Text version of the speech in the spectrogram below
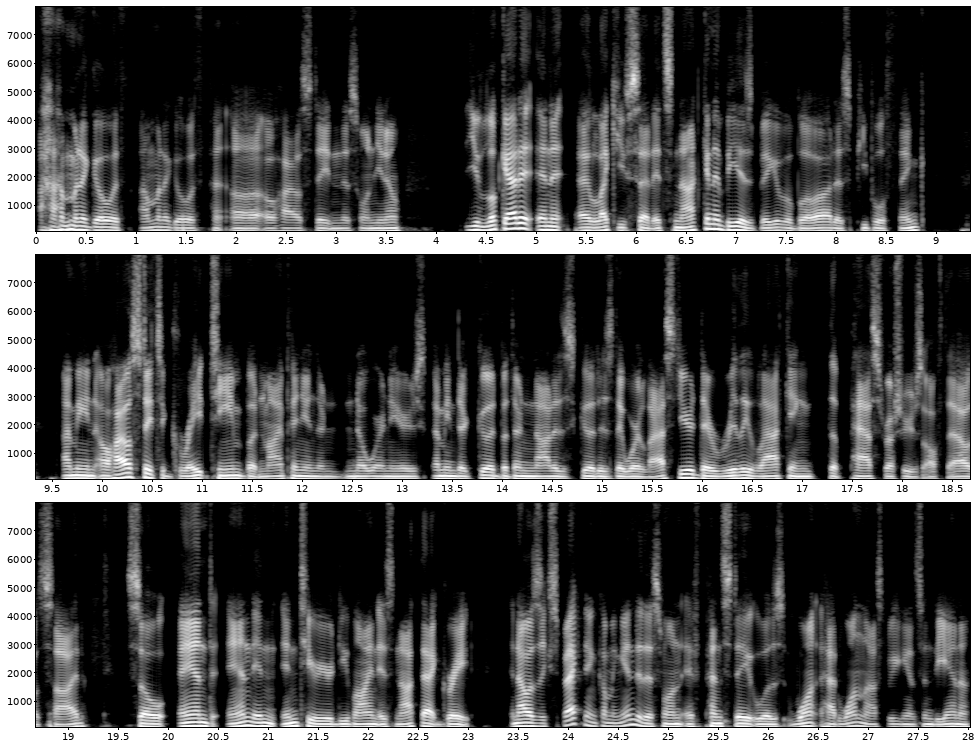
I'm gonna go with I'm gonna go with uh, Ohio State in this one. You know, you look at it and it, uh, like you said, it's not gonna be as big of a blowout as people think. I mean, Ohio State's a great team, but in my opinion, they're nowhere near as. I mean, they're good, but they're not as good as they were last year. They're really lacking the pass rushers off the outside. So and and in interior D line is not that great. And I was expecting coming into this one, if Penn State was one had won last week against Indiana,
